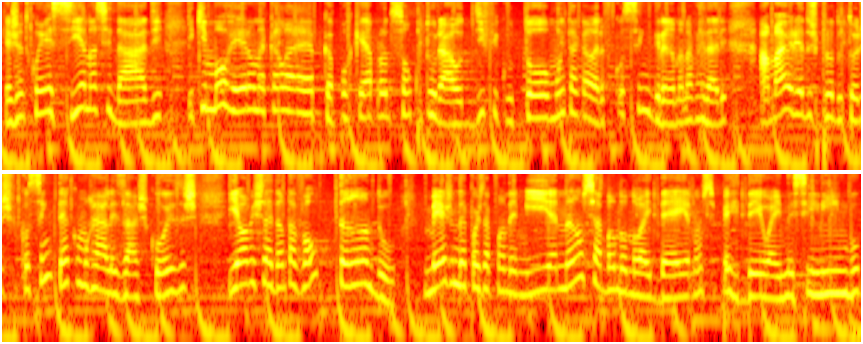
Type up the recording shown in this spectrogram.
que a gente conhecia na cidade e que morreram naquela época, porque a produção cultural dificultou, muita galera ficou sem grana, na verdade, a maioria dos produtores ficou sem ter como realizar as coisas. E o Amsterdã está voltando, mesmo depois da pandemia, não se abandonou a ideia, não se perdeu aí nesse limbo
